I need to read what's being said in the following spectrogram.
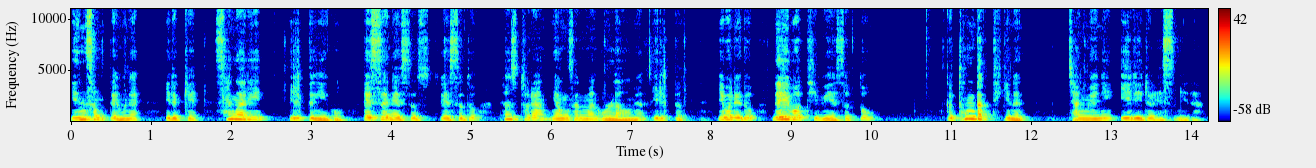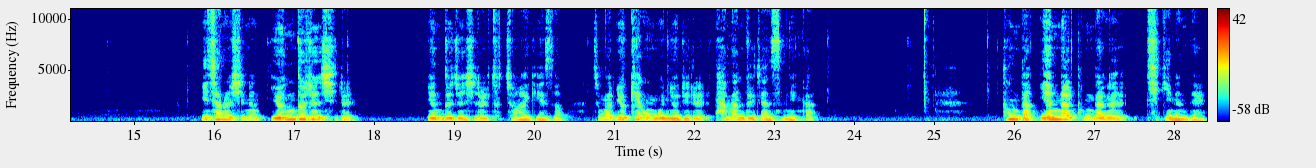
인성 때문에 이렇게 생활이 1등이고 SNS에서도 편스토랑 영상만 올라오면 1등. 이번에도 네이버 TV에서 또 그 통닭 튀기는 장면이 1위를 했습니다. 이찬원 씨는 윤두준 씨를 윤두준 씨를 초청하기 위해서 정말 육해공군 요리를 다 만들지 않습니까? 통닭 옛날 통닭을 튀기는데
